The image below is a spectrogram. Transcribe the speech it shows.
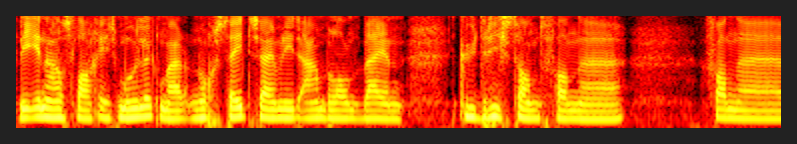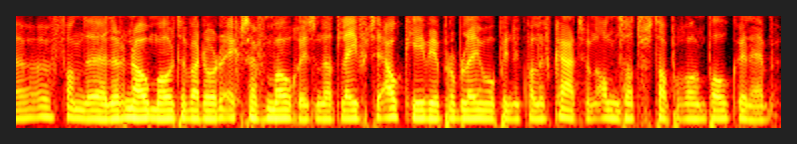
die inhaalslag is moeilijk, maar nog steeds zijn we niet aanbeland bij een Q3-stand van... Uh, van, uh, van de, de Renault-motor, waardoor er extra vermogen is. En dat levert ze elke keer weer problemen op in de kwalificatie. Want anders had Verstappen gewoon Pool kunnen hebben.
